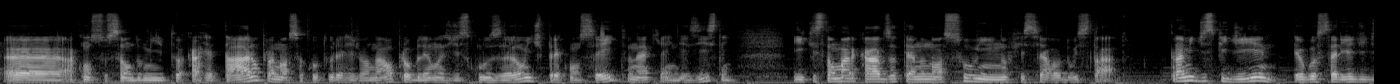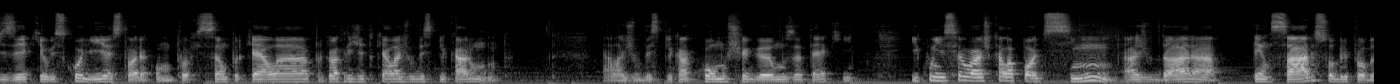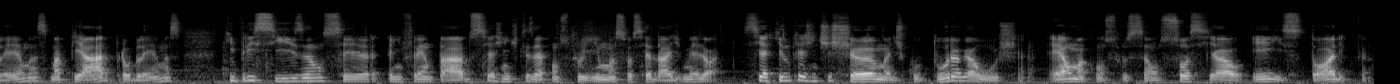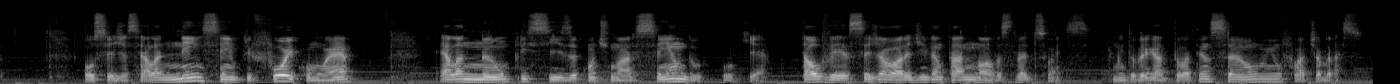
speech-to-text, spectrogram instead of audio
uh, a construção do mito acarretaram para a nossa cultura regional, problemas de exclusão e de preconceito, né, que ainda existem, e que estão marcados até no nosso hino oficial do Estado. Para me despedir, eu gostaria de dizer que eu escolhi a história como profissão porque, ela, porque eu acredito que ela ajuda a explicar o mundo. Ela ajuda a explicar como chegamos até aqui. E com isso eu acho que ela pode sim ajudar a pensar sobre problemas, mapear problemas que precisam ser enfrentados se a gente quiser construir uma sociedade melhor. Se aquilo que a gente chama de cultura gaúcha é uma construção social e histórica, ou seja, se ela nem sempre foi como é, ela não precisa continuar sendo o que é. Talvez seja a hora de inventar novas tradições. Muito obrigado pela atenção e um forte abraço.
